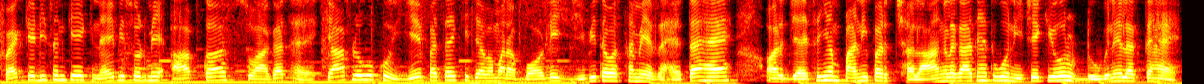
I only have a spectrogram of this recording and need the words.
फैक्ट एडिशन के एक नए एपिसोड में आपका स्वागत है। क्या आप लोगों को ये पता है कि जब हमारा बॉडी जीवित अवस्था में रहता है और जैसे ही हम पानी पर छलांग लगाते हैं तो वो नीचे की ओर डूबने लगता है,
